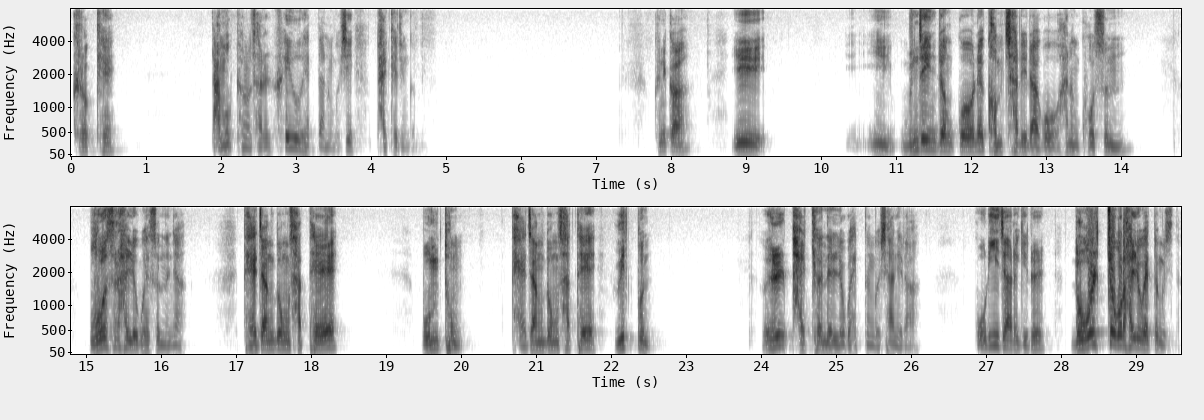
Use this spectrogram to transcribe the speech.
그렇게 남욱 변호사를 회유했다는 것이 밝혀진 겁니다. 그러니까 이, 이 문재인 정권의 검찰이라고 하는 곳은 무엇을 하려고 했었느냐? 대장동 사태의 몸통, 대장동 사태의 윗분을 밝혀내려고 했던 것이 아니라 꼬리 자르기를 노골적으로 하려고 했던 것이다.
